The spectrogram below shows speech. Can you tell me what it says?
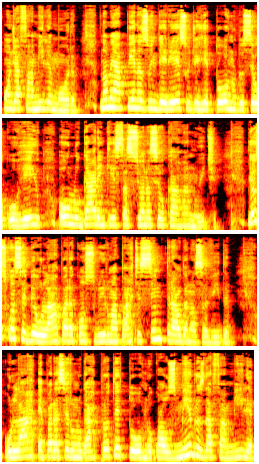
onde a família mora, não é apenas o endereço de retorno do seu correio ou o lugar em que estaciona seu carro à noite. Deus concebeu o lar para construir uma parte central da nossa vida. O lar é para ser um lugar protetor no qual os membros da família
